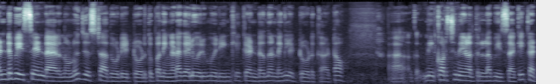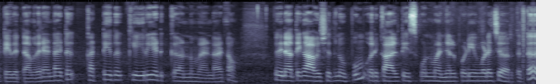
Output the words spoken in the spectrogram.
രണ്ട് പീസേ ഉണ്ടായിരുന്നുള്ളൂ. ജസ്റ്റ് അതുകൂടി ഇട്ട് കൊടുത്തു. ഇപ്പോൾ നിങ്ങളുടെ കയ്യിൽ ഒരു മുരിങ്ങയ്ക്കൊക്കെ ഉണ്ടെന്നുണ്ടെങ്കിൽ ഇട്ട് കൊടുക്കുക കേട്ടോ. നീ കുറച്ച് നീളത്തിലുള്ള പീസാക്കി കട്ട് ചെയ്തിട്ടാൽ മതി. രണ്ടായിട്ട് കട്ട് ചെയ്ത് കീറി എടുക്കുകയൊന്നും വേണ്ട കേട്ടോ. അപ്പോൾ ഇതിനകത്തേക്ക് ആവശ്യത്തിന് ഉപ്പും ഒരു കാൽ ടീസ്പൂൺ മഞ്ഞൾപ്പൊടിയും കൂടെ ചേർത്തിട്ട്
